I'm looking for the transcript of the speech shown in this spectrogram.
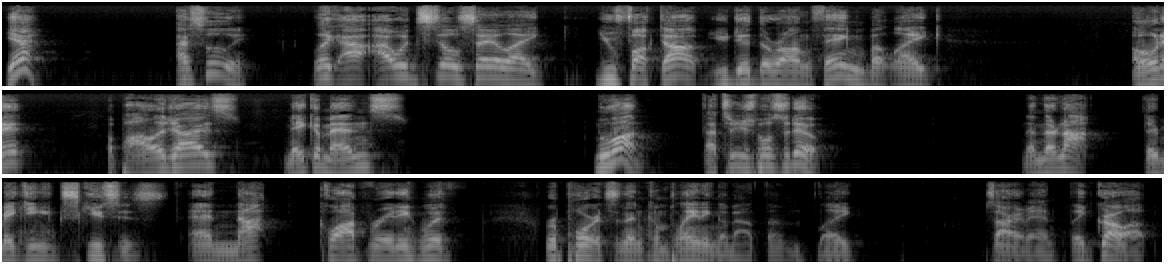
Yeah, absolutely. Like I, I would still say like you fucked up, you did the wrong thing, but like own it, apologize, make amends, move on. That's what you're supposed to do. Then they're not. They're making excuses and not cooperating with reports and then complaining about them. Like, sorry, man. Like, grow up.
